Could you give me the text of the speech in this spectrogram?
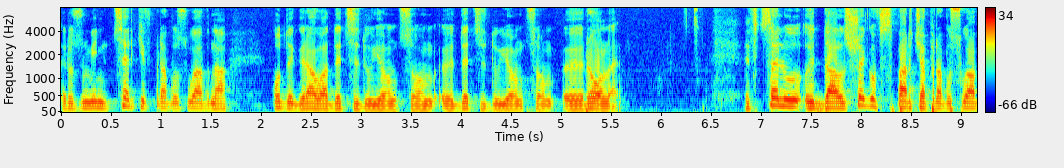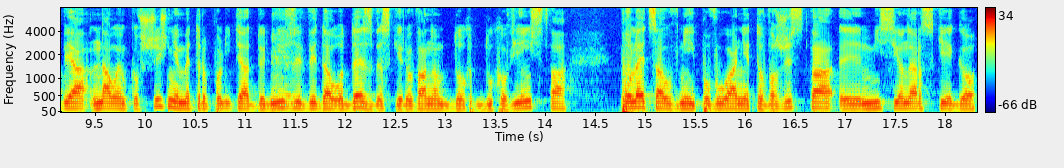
rozumieniu cerkiew prawosławna odegrała decydującą, decydującą rolę. W celu dalszego wsparcia prawosławia na Łemkowszczyźnie metropolita Dionizy wydał odezwę skierowaną do duchowieństwa. Polecał w niej powołanie towarzystwa y, misjonarskiego,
